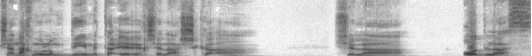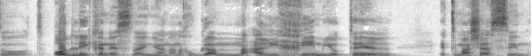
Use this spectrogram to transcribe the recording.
כשאנחנו לומדים את הערך של ההשקעה, של עוד לעשות, עוד להיכנס לעניין, אנחנו גם מעריכים יותר את מה שעשינו.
